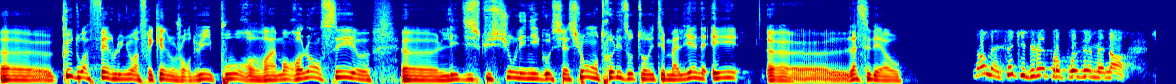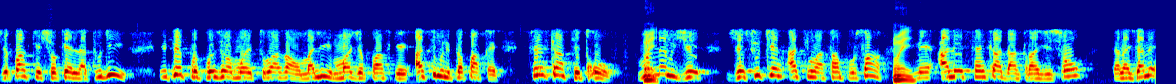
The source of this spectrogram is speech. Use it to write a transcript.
que doit faire l'Union africaine aujourd'hui pour vraiment relancer les discussions, les négociations entre les autorités maliennes et la CDAO non, mais ce qu'il devait proposer maintenant, je pense que Choquel l'a tout dit. Il peut proposer au moins trois ans au Mali. Moi, je pense que Assim ne peut pas faire. Cinq ans, c'est trop. Moi-même, je, je, soutiens Assim à 100%. Mais aller cinq ans dans transition, ça n'a jamais.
